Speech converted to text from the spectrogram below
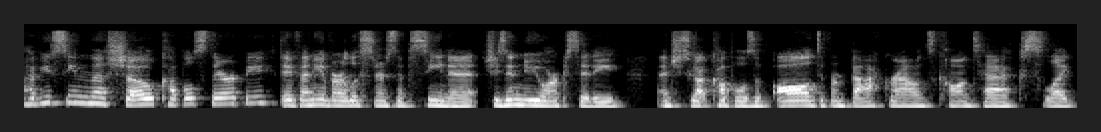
have you seen the show Couples Therapy? If any of our listeners have seen it, she's in New York City and she's got couples of all different backgrounds, contexts, like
